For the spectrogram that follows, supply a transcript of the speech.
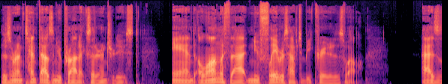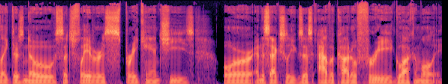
there's around 10,000 new products that are introduced. And along with that, new flavors have to be created as well. As like there's no such flavor as spray can cheese or, and this actually exists, avocado free guacamole.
